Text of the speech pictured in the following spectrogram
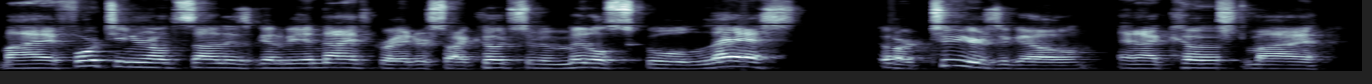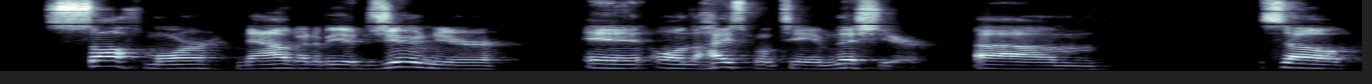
my 14 year old son is going to be a ninth grader so i coached him in middle school last or two years ago and i coached my sophomore now going to be a junior in, on the high school team this year. Um, so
